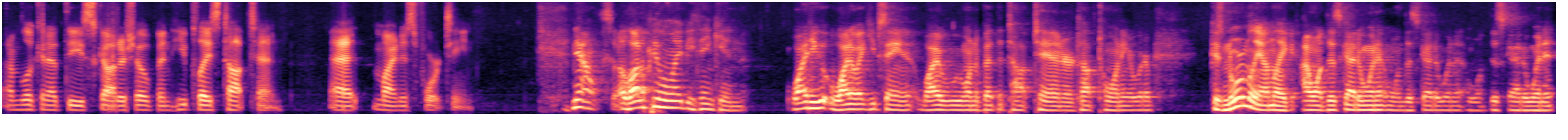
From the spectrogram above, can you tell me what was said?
I'm looking at the Scottish Open. He placed top ten at minus fourteen. Now, So- a lot of people might be thinking, why do you, why do I keep saying why we want to bet the top ten or top twenty or whatever? Because normally I'm like, I want this guy to win it, I want this guy to win it, I want this guy to win it.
